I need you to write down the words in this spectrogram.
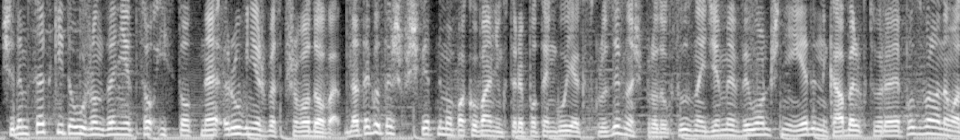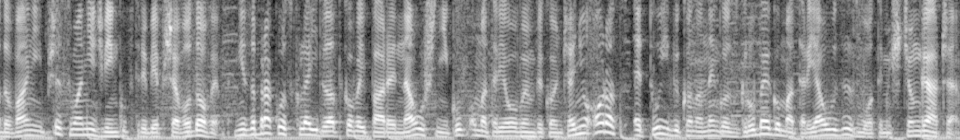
700 to urządzenie, co istotne, również bezprzewodowe. Dlatego też w świetnym opakowaniu, które potęguje ekskluzywność produktu, znajdziemy wyłącznie jeden kabel, który pozwala na ładowanie i przesyłanie dźwięku w trybie przewodowym. Nie zabrakło z kolei dodatkowej pary nauszników o materiałowym wykończeniu oraz etui wykonanego z grubego materiału ze złotym ściągaczem.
